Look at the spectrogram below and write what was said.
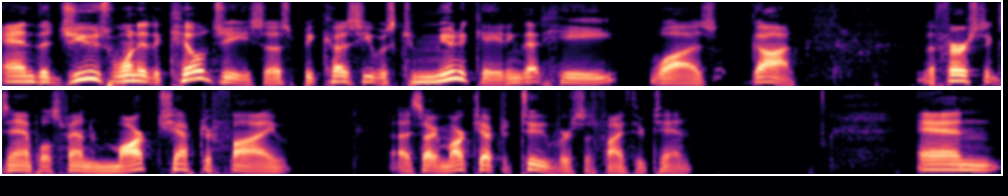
And the Jews wanted to kill Jesus because he was communicating that he was God. The first example is found in Mark chapter 5, uh, sorry, Mark chapter 2, verses 5 through 10. And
